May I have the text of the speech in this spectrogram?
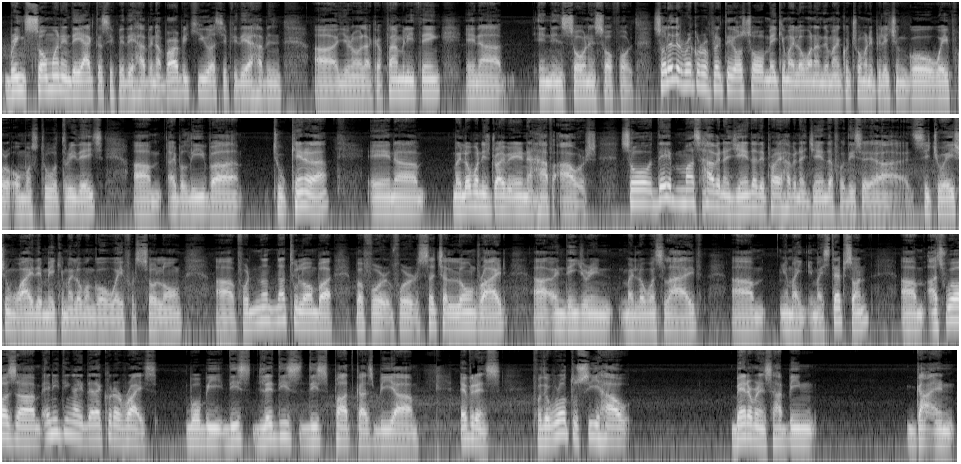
bring someone and they act as if they're having a barbecue, as if they're having, uh, you know, like a family thing, and uh, and, and so on and so forth. So let the record reflect they also making my loved one and the mind control manipulation go away for almost two or three days, um, I believe, uh, to Canada. And uh, my loved one is driving in a half hours. So they must have an agenda. They probably have an agenda for this uh, situation, why they're making my loved one go away for so long. Uh, for not not too long, but but for for such a long ride, uh, endangering my loved one's life, um, in my in my stepson, um, as well as um, anything I, that I could arise will be this let this this podcast be um, evidence for the world to see how veterans have been gotten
